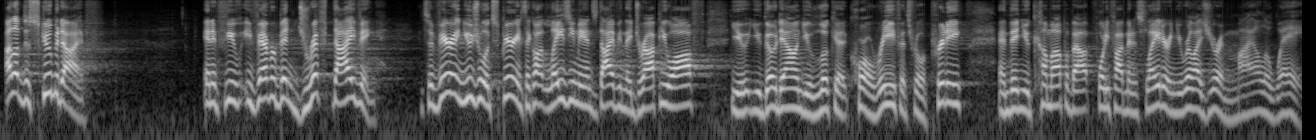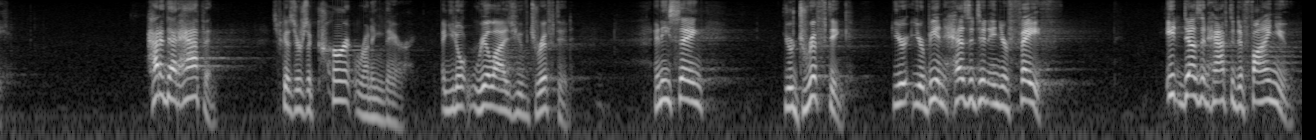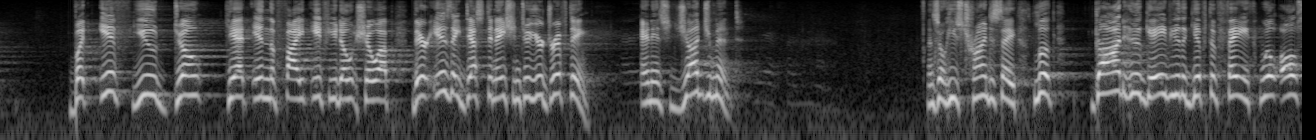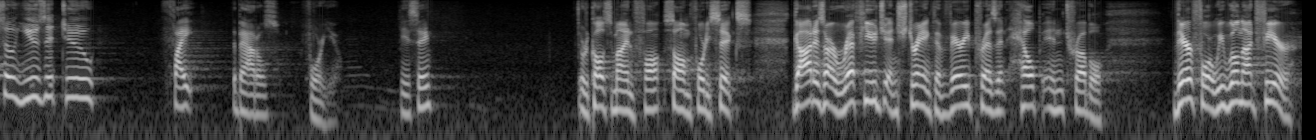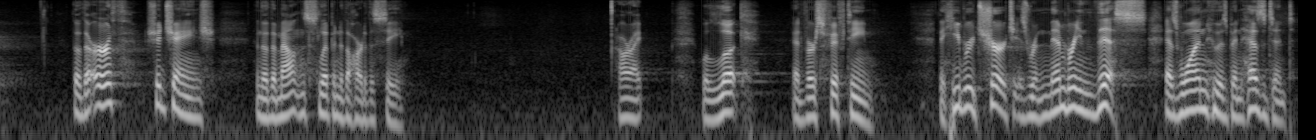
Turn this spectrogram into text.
I love to scuba dive. And if you've, you've ever been drift diving, it's a very unusual experience. They call it lazy man's diving. They drop you off, you, you go down, you look at coral reef, it's real pretty, and then you come up about 45 minutes later and you realize you're a mile away. How did that happen? It's because there's a current running there and you don't realize you've drifted. And he's saying, You're drifting, you're, you're being hesitant in your faith. It doesn't have to define you. But if you don't get in the fight, if you don't show up, there is a destination to your drifting, and it's judgment. And so he's trying to say, look, God who gave you the gift of faith will also use it to fight the battles for you. You see? It recalls to mind Psalm 46 God is our refuge and strength, a very present help in trouble. Therefore, we will not fear, though the earth should change and though the mountains slip into the heart of the sea. All right, we'll look at verse 15. The Hebrew church is remembering this as one who has been hesitant,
